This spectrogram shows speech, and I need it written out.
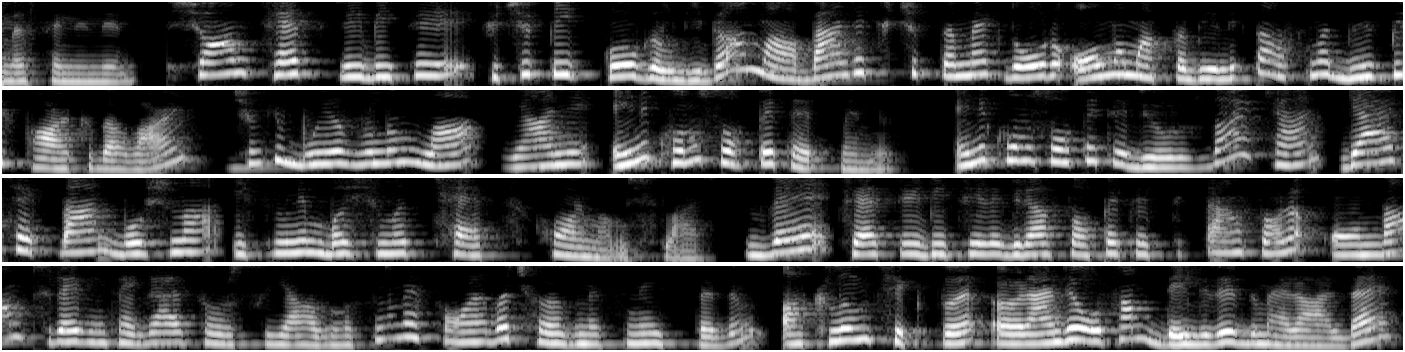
MSN'inin. Şu an ChatGPT küçük bir Google gibi ama bence küçük demek doğru olmamakla birlikte aslında büyük bir farkı da var. Çünkü bu yazılımla yani eni konu sohbet etmemiz. Eni konu sohbet ediyoruz derken gerçekten boşuna isminin başını chat koymamışlar. Ve ChatGPT ile biraz sohbet ettikten sonra ondan türev integral sorusu yazmasını ve sonra da çözmesini istedim. Aklım çıktı. Öğrenci olsam delirirdim herhalde.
